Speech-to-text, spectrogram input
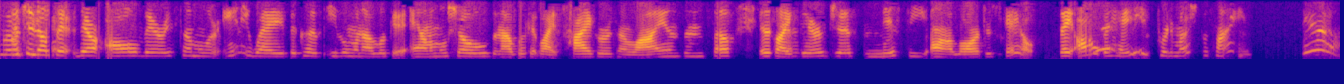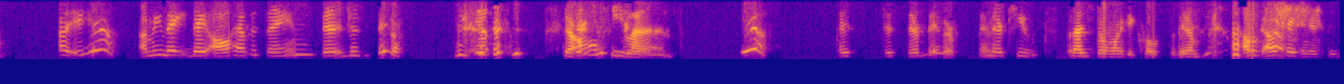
But you know, they're, they're all very similar anyway because even when I look at animal shows and I look at like tigers and lions and stuff, it's like they're just Missy on a larger scale. They all behave pretty much the same. Yeah, uh, yeah. I mean, they they all have the same. They're just bigger. they're, they're all felines. Yeah, it's just they're bigger and they're cute. But I just don't want to get close to them. I'll, I'll take Missy.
